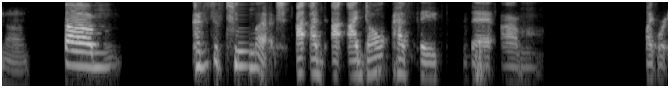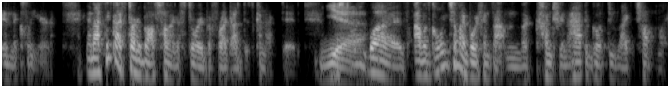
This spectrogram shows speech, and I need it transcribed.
No. Um, because it's just too much. I, I I I don't have faith that um like we're in the clear. And I think I started off telling a story before I got disconnected. The story Yeah. was I was going to my boyfriend's out in the country and I had to go through like Trump land.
